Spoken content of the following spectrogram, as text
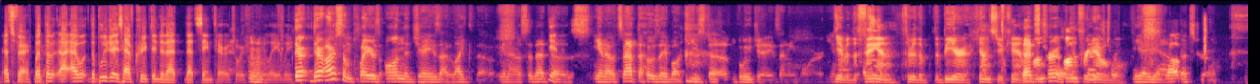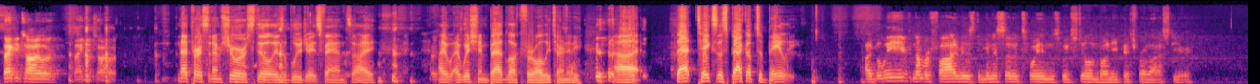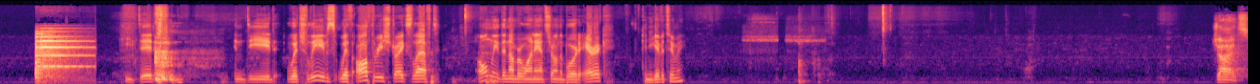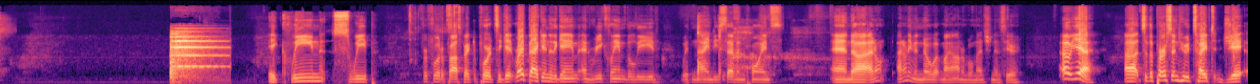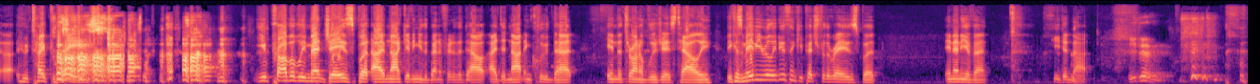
That's fair. But the I, I- the Blue Jays have creeped into that that same territory for me Mhm. lately. There, there are some players on the Jays I like though, you know. So that Yeah. does, you know, it's not the Jose Bautista Blue Jays anymore. You Yeah, know. but the That's- fan threw the, the beer Hyunsoo Kim. That's Un- true. Unforgivable. Yeah, yeah, Yep. that's true. Thank you, Tyler. Thank you, Tyler. That person, I'm sure, still is a Blue Jays fan. So I, I, I wish him bad luck for all eternity. Uh, that takes us back up to Bailey. I believe number five is the Minnesota Twins, which Dylan Bundy pitched for last year. He did indeed, which leaves with all three strikes left, only the number one answer on the board. Eric, can you give it to me? Giants. A clean sweep for Florida Prospect Report to get right back into the game and reclaim the lead with 97 points. And uh, I don't, I don't even know what my honorable mention is here. Oh yeah, uh, to the person who typed J, uh, who typed Rays. you probably meant Jays, but I'm not giving you the benefit of the doubt. I did not include that in the Toronto Blue Jays tally because maybe you really do think he pitched for the Rays, but in any event, he did not. he didn't.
